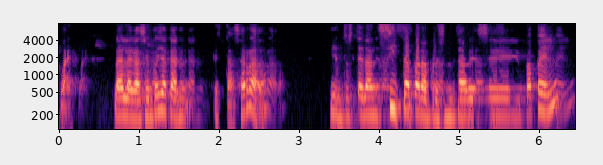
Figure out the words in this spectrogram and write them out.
Bueno, la delegación Coyoacán está cerrada. Y entonces te dan cita para presentar ese papel,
